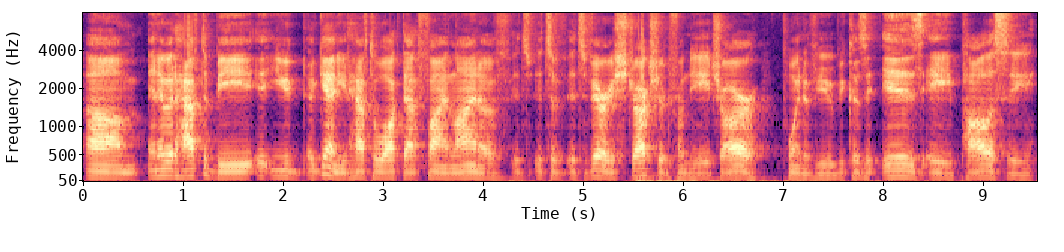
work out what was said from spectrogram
um, and it would have to be you again. You'd have to walk that fine line of it's it's a it's very structured from the HR point of view because it is a policy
